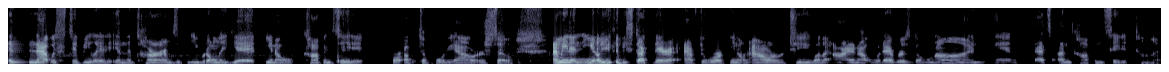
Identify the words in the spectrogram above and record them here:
and that was stipulated in the terms you would only get you know compensated for up to 40 hours. So, I mean, and you know, you could be stuck there after work, you know, an hour or two while they iron out whatever is going on, and that's uncompensated time.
